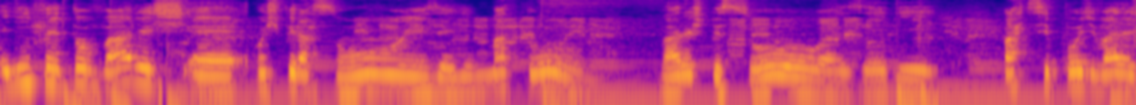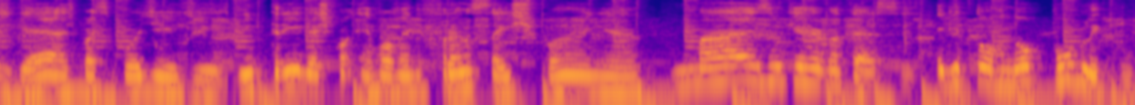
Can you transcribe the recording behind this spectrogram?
ele enfrentou várias é, conspirações, ele matou várias pessoas, ele participou de várias guerras, participou de, de intrigas envolvendo França e Espanha. Mas o que, que acontece? Ele tornou público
